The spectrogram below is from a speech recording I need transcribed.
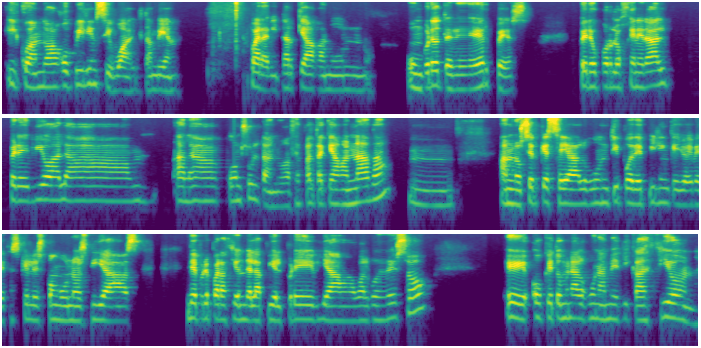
Y cuando hago peelings igual también, para evitar que hagan un, brote de herpes. Pero por lo general, previo a la, a la consulta, no hace falta que hagan nada, mm, a no ser que sea algún tipo de peeling que yo hay veces que les pongo unos días de preparación de la piel previa o algo de eso. Eh, o que tomen alguna medicación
